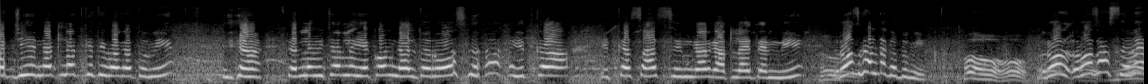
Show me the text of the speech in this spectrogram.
आजी नटल्यात किती बघा तुम्ही. त्यांना विचारलं हे कोण घालतं रोज? इतकं इतका सात सिंगार घातलाय त्यांनी. रोज घालता का तुम्ही? हो हो हो. रोज रोज असते ना?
